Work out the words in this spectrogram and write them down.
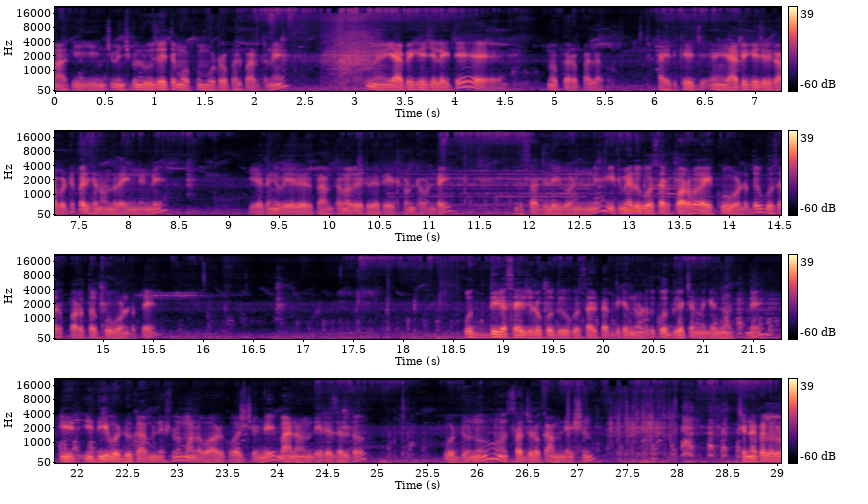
మాకు ఇంచుమించుకు లూజ్ అయితే ముప్పై మూడు రూపాయలు పడుతున్నాయి. యాభై కేజీలు అయితే ముప్పై రూపాయలు. ఐదు కేజీ యాభై కేజీలు కాబట్టి పదిహేను వందలు అయిందండి. ఈ విధంగా వేరు వేరు ప్రాంతాల్లో వేరు వేరు రేట్లు ఉంటూ ఉంటాయి. సజ్జలు ఇవ్వండి. ఇటు మీద ఒకసారి పొర ఎక్కువ ఉంటుంది ఒకసారి పొర తక్కువ ఉంటుంది. కొద్దిగా సైజులో కొద్దిగా ఒకసారి పెద్ద కింద ఉంటుంది కొద్దిగా చిన్న కింద ఉంటుంది. ఇది వడ్డు కాంబినేషన్లో మనం వాడుకోవచ్చండి బాగానే ఉంది రిజల్ట్. వడ్డును సజ్జల కాంబినేషన్. చిన్నపిల్లలు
